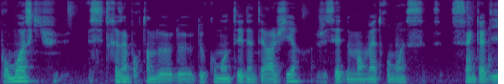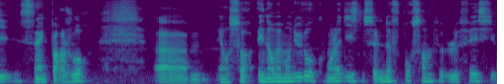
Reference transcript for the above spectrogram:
Pour moi, ce qui c'est très important de, commenter, d'interagir. J'essaie de m'en mettre au moins 5 à 10, 5 par jour. et on sort énormément du lot, comme on l'a dit. Seul 9% le fait. Si,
